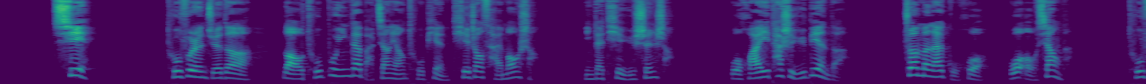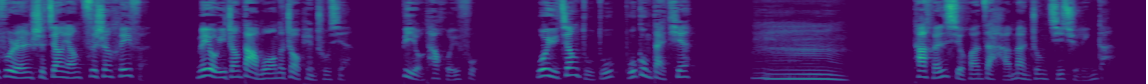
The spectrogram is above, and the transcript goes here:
七，屠夫人觉得老屠不应该把江阳图片贴招财猫上，应该贴鱼身上。我怀疑他是鱼变的，专门来蛊惑我偶像的。屠夫人是江阳资深黑粉，没有一张大魔王的照片出现，必有他回复：“我与江赌毒不共戴天。”嗯，他很喜欢在韩漫中汲取灵感。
